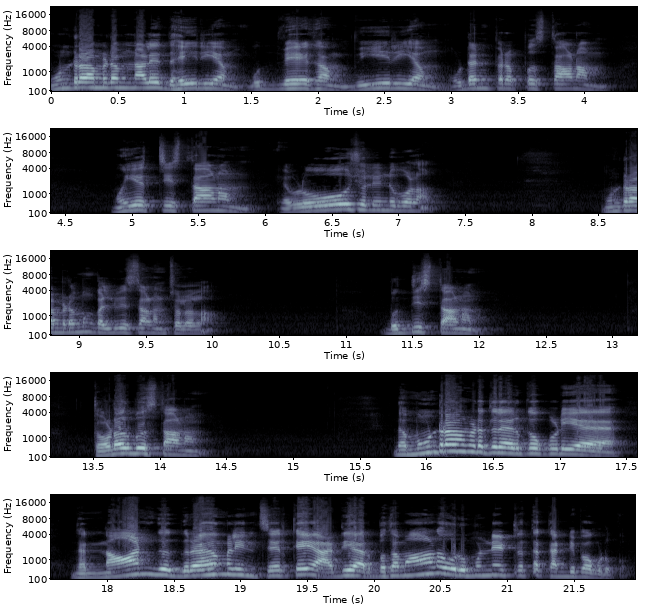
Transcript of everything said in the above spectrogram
மூன்றாம் இடம்னாலே தைரியம் உத்வேகம் வீரியம் உடன்பிறப்பு ஸ்தானம் முயற்சி ஸ்தானம். எவ்வளோ சொல்லிட்டு போகலாம். மூன்றாம் இடமும் கல்வி ஸ்தானம் சொல்லலாம். புத்திஸ்தானம் தொடர்பு ஸ்தானம். இந்த மூன்றாம் இடத்துல இருக்கக்கூடிய இந்த நான்கு கிரகங்களின் சேர்க்கை அதி அற்புதமான ஒரு முன்னேற்றத்தை கண்டிப்பாக கொடுக்கும்.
